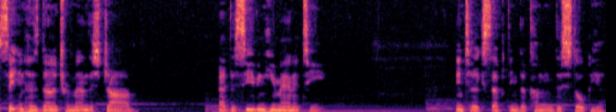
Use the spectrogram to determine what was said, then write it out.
Satan has done a tremendous job at deceiving humanity into accepting the coming dystopia.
